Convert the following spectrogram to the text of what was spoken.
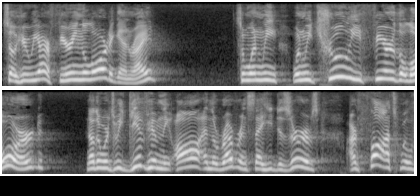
So here we are, fearing the Lord again, right? So when we when we truly fear the Lord, In other words, we give him the awe and the reverence that he deserves, our thoughts will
